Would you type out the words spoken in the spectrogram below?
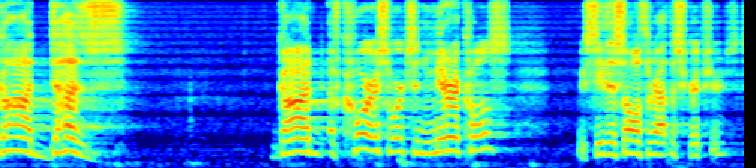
God does. God, of course, works in miracles. We see this all throughout the scriptures.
